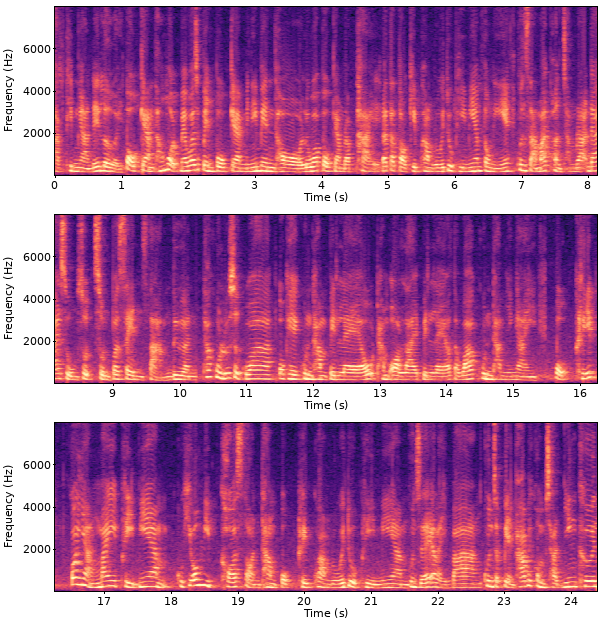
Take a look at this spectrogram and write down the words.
ทักทีมงานได้เลย โปรแกรมทั้งหมดไม่ว่าจะเป็นโปรแกรมมินิเมนทอร์หรือว่าโปรแกรมรับถ่ายและตัดต่อคลิปความรู้ดูพรีเมียมตรงนี้ คุณสามารถผ่อนชำระได้สูงสุด 0% 3 เดือน ถ้าคุณรู้สึกว่าโอเค คุณทำเป็นแล้วทำออนไลน์เป็นแล้ว แต่ว่าคุณทำยังไงปกคลิป ก็ยังไม่พรีเมียมครูคิโอมีคอร์สสอนทำปกคลิปความรู้ให้ดูพรีเมียม คุณจะได้อะไรบ้าง คุณจะเปลี่ยนภาพให้คมชัดยิ่งขึ้น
